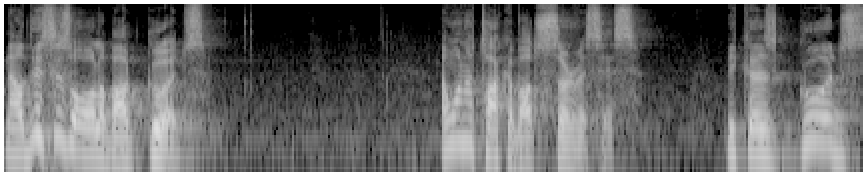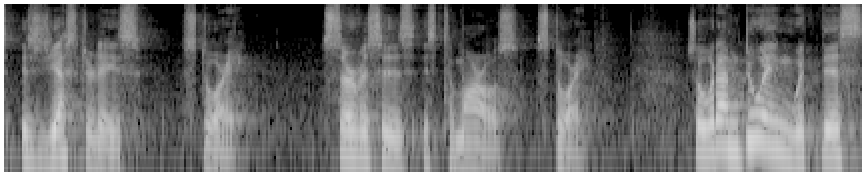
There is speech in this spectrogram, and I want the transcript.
Now, this is all about goods. I want to talk about services because goods is yesterday's story. Services is tomorrow's story. So what I'm doing with this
